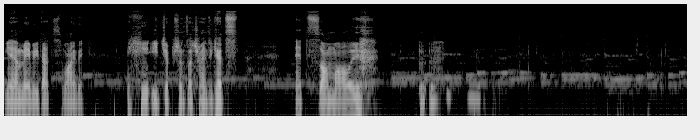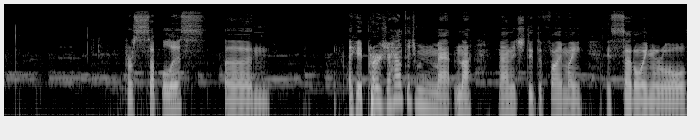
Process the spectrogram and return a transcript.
Yeah, maybe that's why the Egyptians are trying to get at Somalia. Persepolis, and okay, Persia. How did you ma not manage to defy my settling rules?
